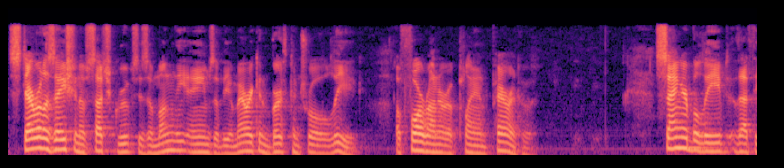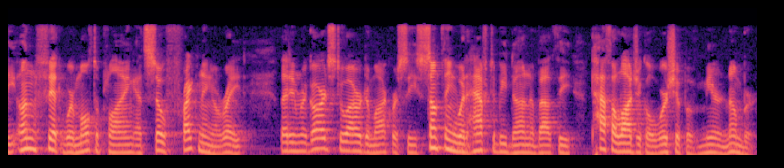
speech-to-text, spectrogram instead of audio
Sterilization of such groups is among the aims of the American Birth Control League, a forerunner of Planned Parenthood. Sanger believed that the unfit were multiplying at so frightening a rate that in regards to our democracy, something would have to be done about the pathological worship of mere number.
